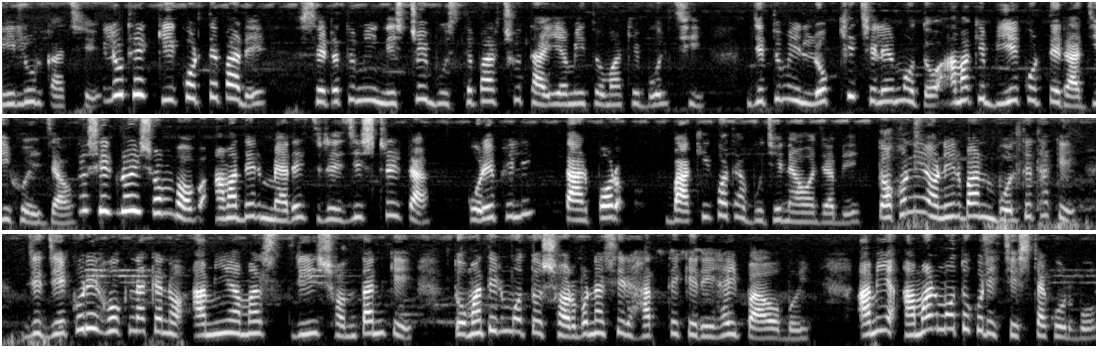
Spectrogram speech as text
নীলুর কাছে। নীলু ঠিক কি করতে পারে, সেটা তুমি নিশ্চয়ই বুঝতে পারছ, তাই আমি তোমাকে বলছি যে তুমি লক্ষ্মী ছেলের মতো আমাকে বিয়ে করতে রাজি হয়ে যাও। শীঘ্রই সম্ভব আমাদের ম্যারেজ রেজিস্ট্রিটা করে ফেলি, তারপর বাকি কথা বুঝে নেওয়া যাবে। তখনই অনির্বাণ বলতে থাকে যে যে করে হোক না কেন, আমি আমার স্ত্রী সন্তানকে তোমাদের মতো সর্বনাশের হাত থেকে রেহাই পাওয়াবই। আমি আমার মতো করে চেষ্টা করব।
